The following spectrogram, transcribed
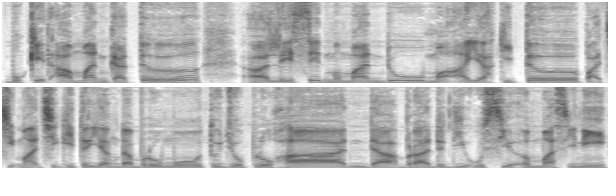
Bukit Aman kata uh, lesen memandu mak ayah kita, pakcik-makcik kita yang dah berumur 70-an, dah berada di usia emas ini,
